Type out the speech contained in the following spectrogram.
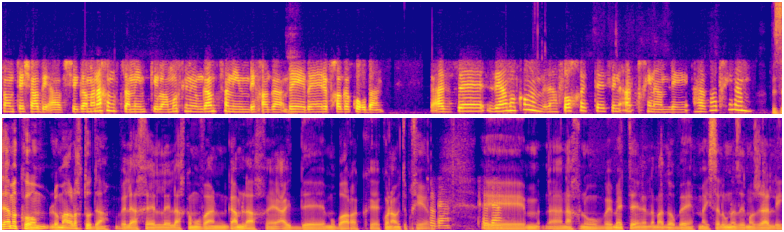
צום תשע באב, שגם אנחנו צמים, כאילו המוסלמים גם צמים בחג, בערב חג הקורבן. אז אה, זה המקום להפוך את אה, שנאת חינם לאהבת חינם. וזה המקום לומר לך תודה, ולאחל לך כמובן, גם לך, עיד מובארק, כל עמית בחיר. תודה. תודה. אנחנו באמת למדנו הרבה, מייסלון נזיר מג'לי,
